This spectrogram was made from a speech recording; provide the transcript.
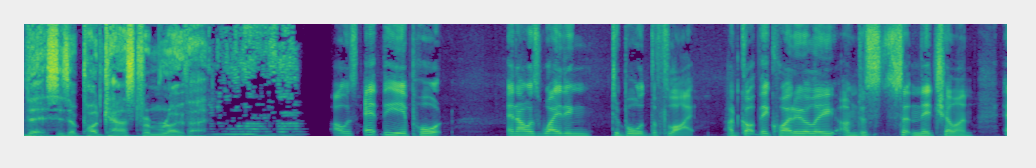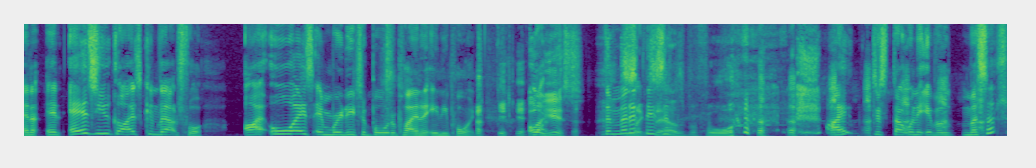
This is a podcast from Rova. I was at the airport and I was waiting to board the flight. I'd got there quite early. I'm just sitting there chilling. And, and as you guys can vouch for, I always am ready to board a plane at any point. Oh, yes. The minute Six there's a, hours before. I just don't want to ever miss it.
